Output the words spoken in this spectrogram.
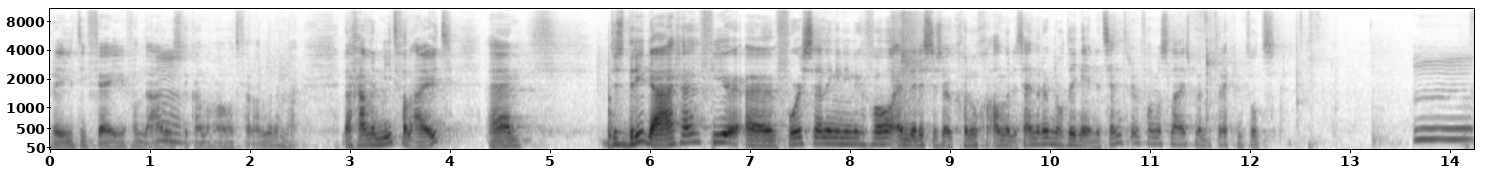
relatief ver hier vandaan, Mm. dus er kan nog wel wat veranderen. Maar daar gaan we niet van uit. Ehm, dus drie dagen, vier voorstellingen in ieder geval. En er is dus ook genoeg andere. Zijn er ook nog dingen in het centrum van Maasluis met betrekking tot. Mm,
